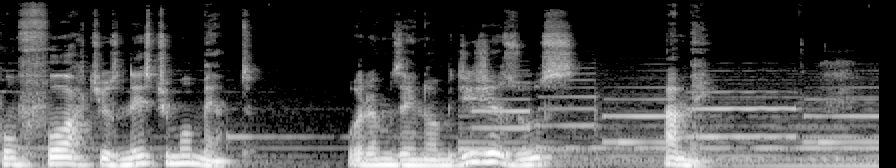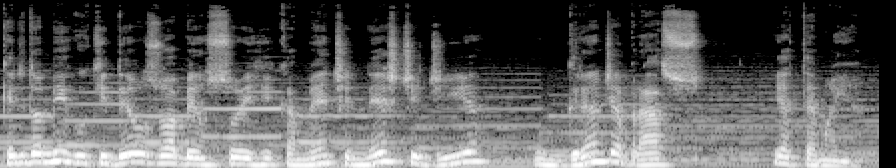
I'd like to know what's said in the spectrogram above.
conforte-os neste momento. Oramos em nome de Jesus. Amém. Querido amigo, que Deus o abençoe ricamente neste dia. Um grande abraço e até amanhã.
